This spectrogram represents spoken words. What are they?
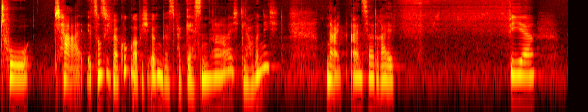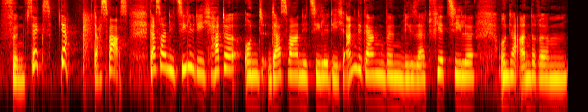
total. Jetzt muss ich mal gucken, ob ich irgendwas vergessen habe. Ich glaube nicht. Nein, 1, 2, 3, 4, 5, 6. Ja, das war's. Das waren die Ziele, die ich hatte und das waren die Ziele, die ich angegangen bin. Wie gesagt, vier Ziele, unter anderem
